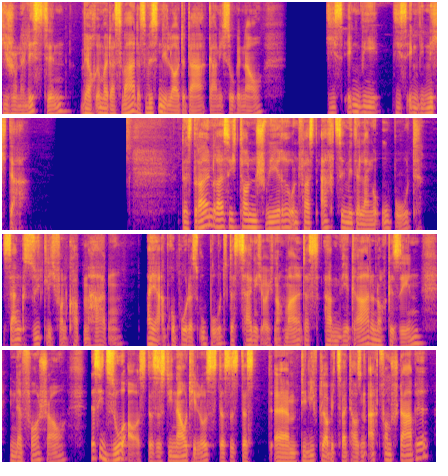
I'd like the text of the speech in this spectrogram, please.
Die Journalistin, wer auch immer das war, das wissen die Leute da gar nicht so genau, die ist irgendwie, die ist irgendwie nicht da. Das 33 Tonnen schwere und fast 18 Meter lange U-Boot sank südlich von Kopenhagen Ah ja, apropos das U-Boot, das zeige ich euch nochmal. Das haben wir gerade noch gesehen in der Vorschau. Das sieht so aus. Das ist die Nautilus. Das ist das, ähm, die lief, glaube ich, 2008 vom Stapel.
